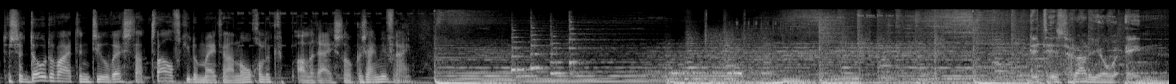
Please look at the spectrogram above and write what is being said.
Tussen Dodewaard en Tiel-West staat 12 kilometer aan ongeluk. Alle rijstroken zijn weer vrij. Dit is Radio 1.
